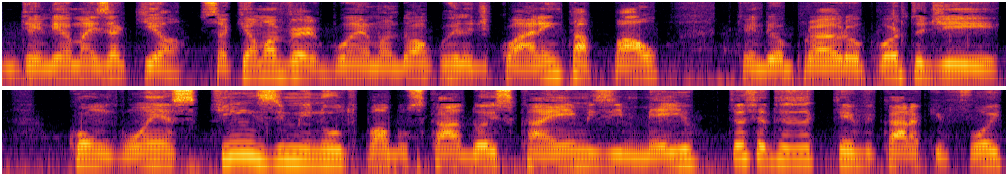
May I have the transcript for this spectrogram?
entendeu? Mas aqui, ó, isso aqui é uma vergonha. Mandou uma corrida de 40 pau, entendeu? Pro aeroporto de Congonhas, 15 minutos para buscar 2 km e meio. Tenho certeza que teve cara que foi.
